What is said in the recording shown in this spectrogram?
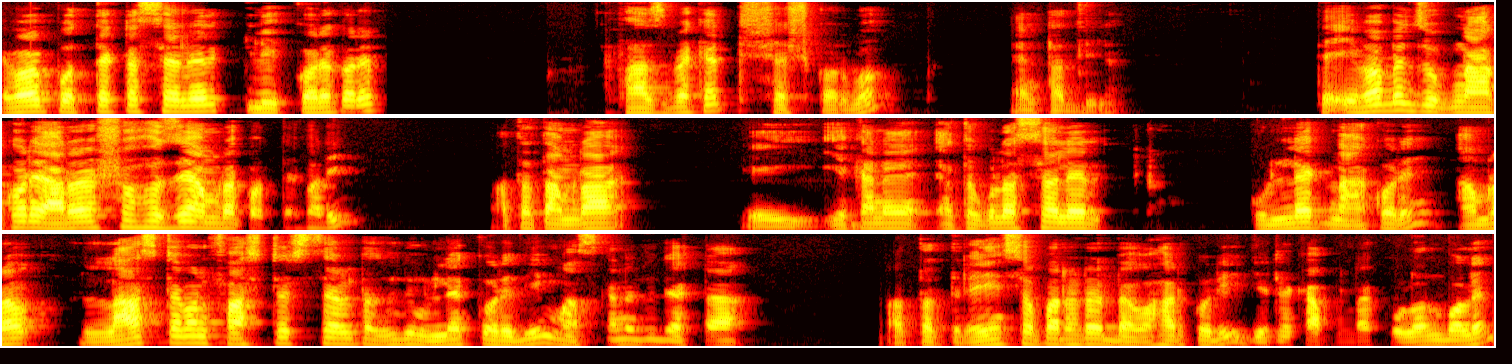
এভাবে প্রত্যেকটা সেলের ক্লিক করে করে ফার্স্ট ব্র্যাকেট শেষ করব এন্টার দিলাম। তো এভাবে যোগ না করে আরও সহজে আমরা করতে পারি। অর্থাৎ আমরা এই এখানে এতগুলো সেলের উল্লেখ না করে আমরা লাস্ট এবং ফার্স্টের সেলটা যদি উল্লেখ করে দিই, মাঝখানে যদি একটা অর্থাৎ রেঞ্জ অপারেটর ব্যবহার করি, যেটাকে আপনারা কোলন বলেন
